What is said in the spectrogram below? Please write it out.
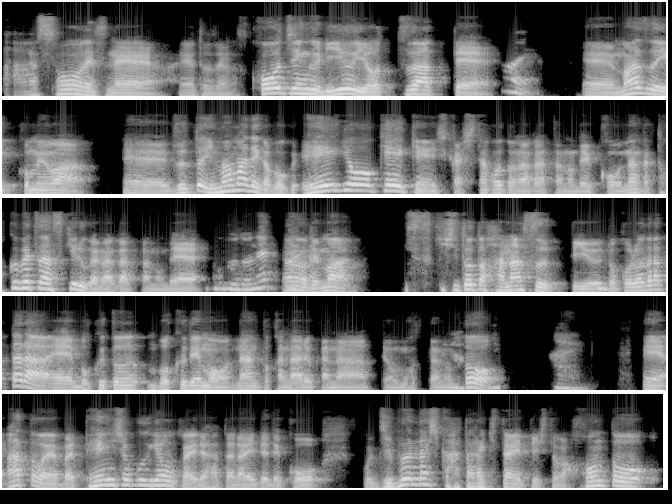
あそうですね。ありがとうございます。コーチング理由4つあって、はい。えーまず1個目は、えーずっと今までが僕営業経験しかしたことなかったので、こうなんか特別なスキルがなかったので、なるほどね。なのではいまあ、人と話すっていうところだったら、えー僕と、僕でもなんとかなるかなって思ったのと、はい。えーあとはやっぱり転職業界で働いてて、こう、こう自分らしく働きたいって人が本当、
